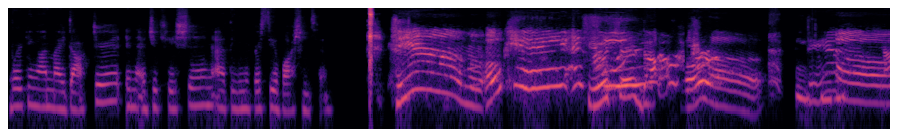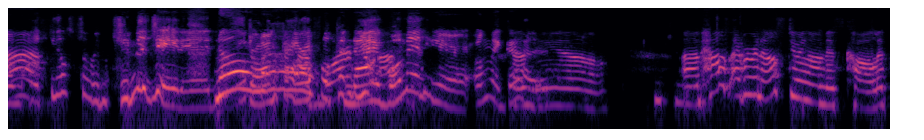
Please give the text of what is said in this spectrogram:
working on my doctorate in education at the University of Washington. Damn. Okay. I Future Doctora. Damn. Yeah. I feel so intimidated. No. Strong, powerful, Pinay woman here. Oh my god. Yeah. Um, how's everyone else doing on this call? Let's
